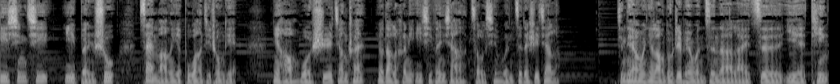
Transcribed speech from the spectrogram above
一星期一本书，再忙也不忘记充电。你好，我是江川，又到了和你一起分享走心文字的时间了。今天要为你朗读这篇文字呢，来自叶听，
